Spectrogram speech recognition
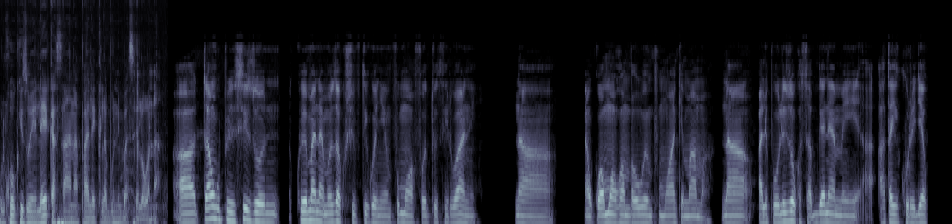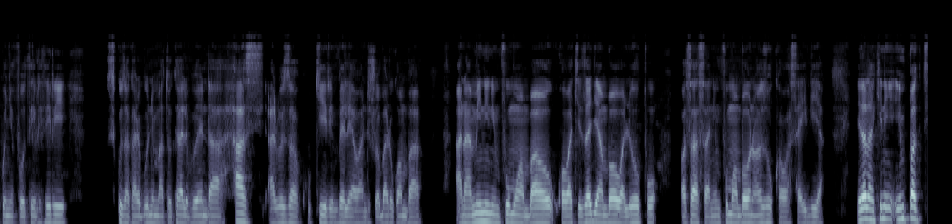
ulikuwa ukizoeleka sana pale klabuni Barcelona. Uh, tangu pre-season Koeman ameweza kushifti kwenye mfumo wa 4231 na na kuamua kwamba uwe mfumo wake mama, na alipoulizwa kwa sababu gani hataki kurejea kwenye 433 siku za karibuni, matokeo alivyoenda, Hasi aliweza kukiri mbele ya waandishi wa habari kwamba anaamini ni mfumo ambao kwa wachezaji ambao waliopo kwa sasa ni mfumo ambao unaweza ukawasaidia, ila lakini impact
